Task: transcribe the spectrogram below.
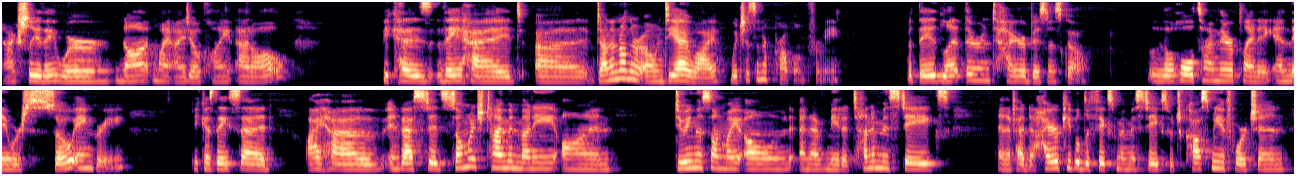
actually they were not my ideal client at all because they had uh, done it on their own DIY, which isn't a problem for me, but they had let their entire business go the whole time they were planning. And they were so angry because they said, I have invested so much time and money on doing this on my own, and I've made a ton of mistakes, and I've had to hire people to fix my mistakes, which cost me a fortune.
